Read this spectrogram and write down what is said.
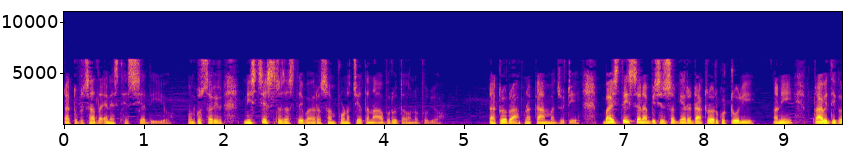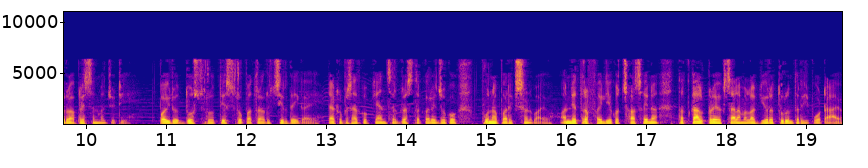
डाक्टर प्रसादलाई एनेस्थेसिया दिइयो। उनको शरीर निश्चेष्ट जस्तै भएर सम्पूर्ण चेतना अवरुद्ध हुन पुग्यो। डाक्टरहरू आफ्ना काममा जुटे। बाइस तेइसजना विशेषज्ञ र डाक्टरहरूको टोली अनि प्राविधिकहरू अपरेसनमा जुटे। पहिलो दोस्रो तेस्रो पत्रहरू चिर्दै गए। डाक्टर प्रसादको क्यान्सरग्रस्त कलेजोको पुनः परीक्षण भयो। अन्यत्र फैलिएको छ छैन तत्काल प्रयोगशालामा लगियो र तुरन्त रिपोर्ट आयो।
